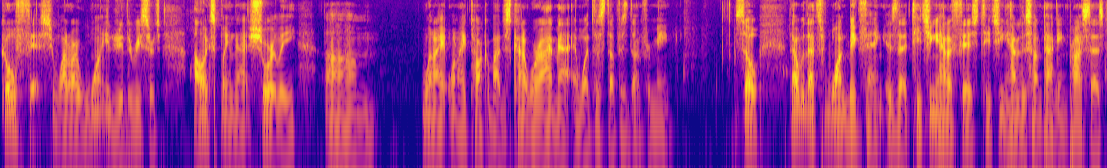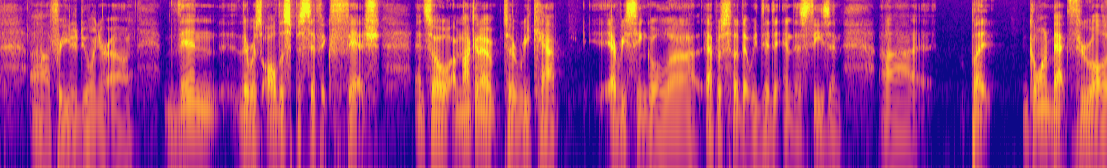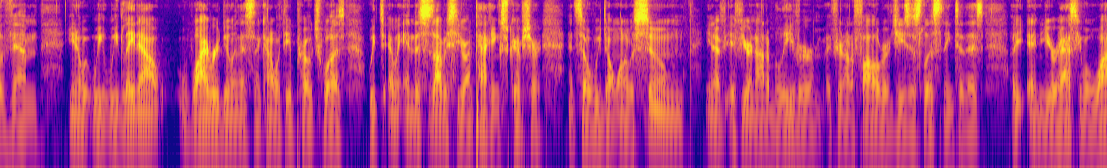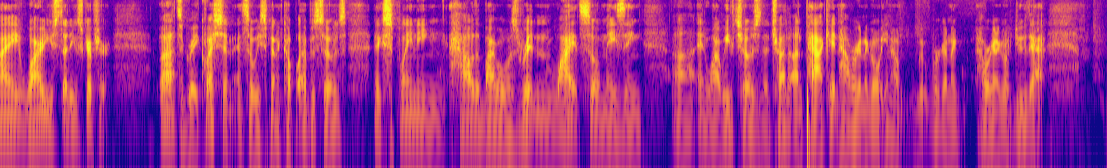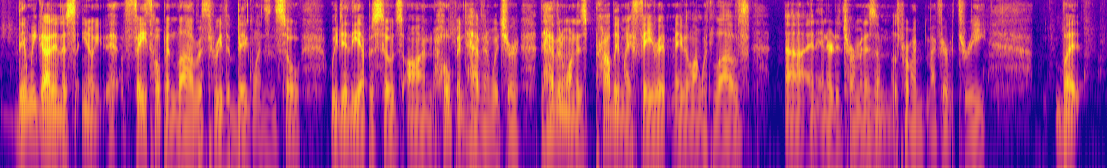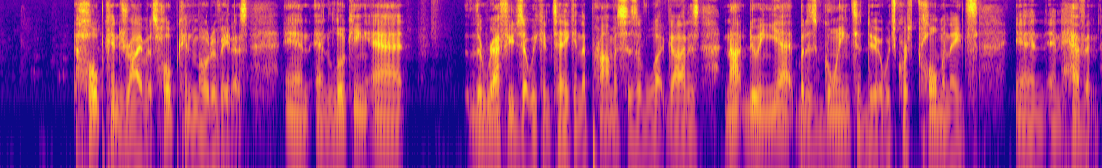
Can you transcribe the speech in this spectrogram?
go fish? Why do I want you to do the research? I'll explain that shortly um, when I when I talk about just kind of where I'm at and what this stuff has done for me. So that that's one big thing is that teaching you how to fish, teaching you how to do this unpacking process uh, for you to do on your own. Then there was all the specific fish, and so I'm not gonna to recap every single uh, episode that we did in this season, uh, but going back through all of them, you know, we we laid out why we're doing this and kind of what the approach was. We and this is obviously you're unpacking scripture, and so we don't want to assume, you know, if, if you're not a believer, if you're not a follower of Jesus, listening to this, and you're asking, well, why why are you studying scripture? Ah, that's a great question. And so we spent a couple episodes explaining how the Bible was written, why it's so amazing, uh, and why we've chosen to try to unpack it, and how we're going to go. You know, we're going to how we're going to go do that then we got into you know faith hope and love are three of the big ones. And so we did the episodes on hope and heaven which are the heaven one is probably my favorite maybe along with love uh, and interdeterminism. Those are probably my, my favorite three. But hope can drive us. Hope can motivate us. And and looking at the refuge that we can take and the promises of what God is not doing yet, but is going to do, which of course culminates in in heaven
